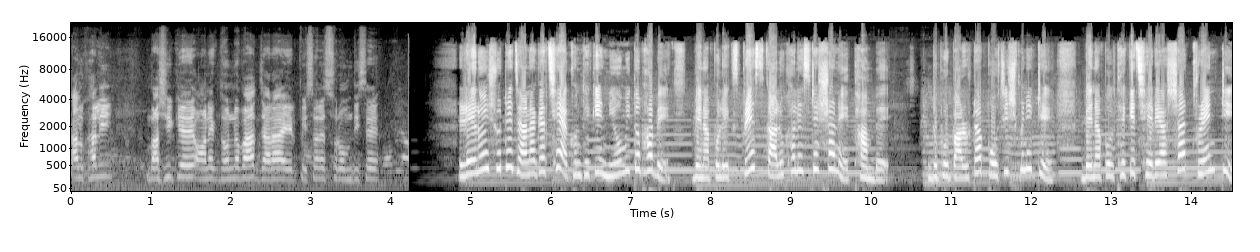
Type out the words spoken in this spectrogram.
কালুখালীবাসীকে অনেক ধন্যবাদ যারা এর পিছনে শ্রম দিছে। রেলওয়ে সূত্রে জানা গেছে, এখন থেকে নিয়মিতভাবে বেনাপোল এক্সপ্রেস কালুখালী স্টেশনে থামবে। দুপুর বারোটা পঁচিশ মিনিটে বেনাপোল থেকে ছেড়ে আসা ট্রেনটি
